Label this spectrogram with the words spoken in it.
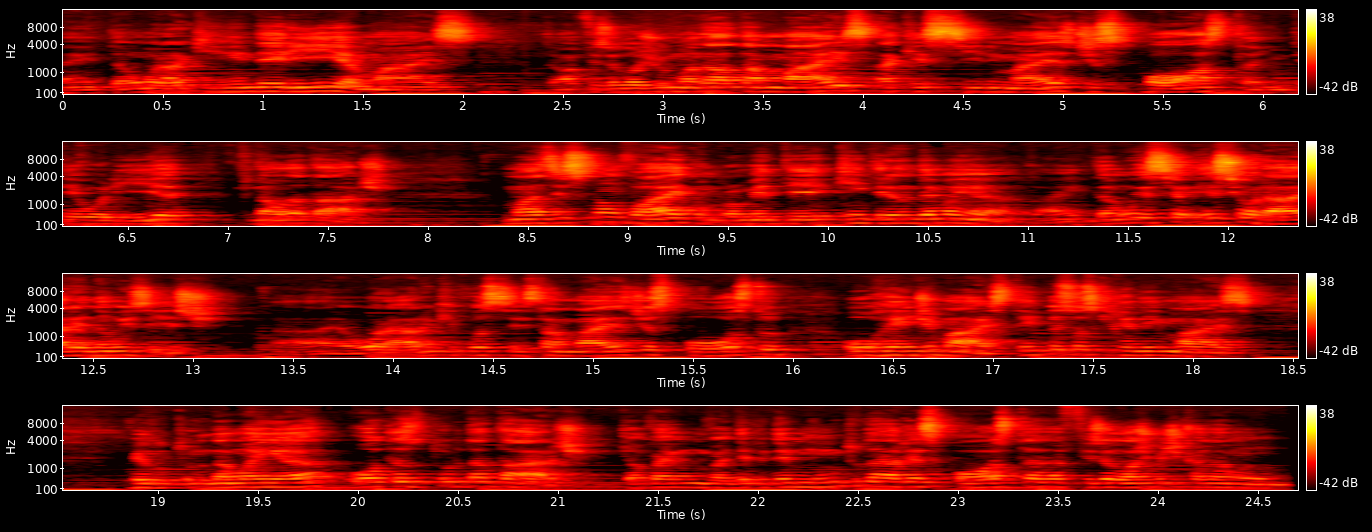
né? Então, o horário que renderia mais. Então, a fisiologia humana está mais aquecida e mais disposta, em teoria, final da tarde mas isso não vai comprometer quem treina de manhã, tá? Então esse, esse horário não existe, tá? É o horário em que você está mais disposto ou rende mais. Tem pessoas que rendem mais pelo turno da manhã, outras do turno da tarde. Então vai, vai depender muito da resposta fisiológica de cada um,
